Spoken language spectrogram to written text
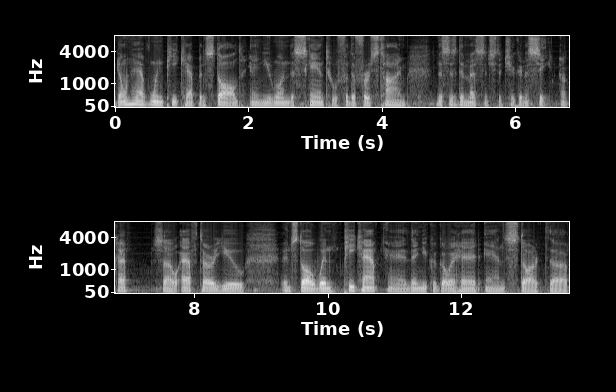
don't have WinPCAP installed and you run the scan tool for the first time, this is the message that you're going to see. Okay. So after you install WinPCAP, and then you could go ahead and start the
